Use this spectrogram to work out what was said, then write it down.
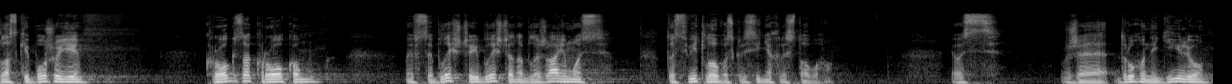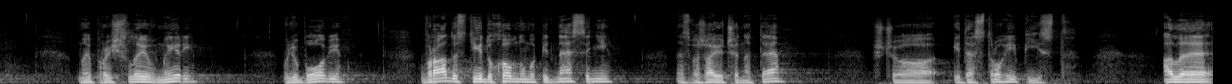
З ласки Божої, крок за кроком, ми все ближче і ближче наближаємось до світлого Воскресіння Христового. І ось вже другу неділю ми пройшли в мирі, в любові, в радості і духовному піднесенні, незважаючи на те, що іде строгий піст. Але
